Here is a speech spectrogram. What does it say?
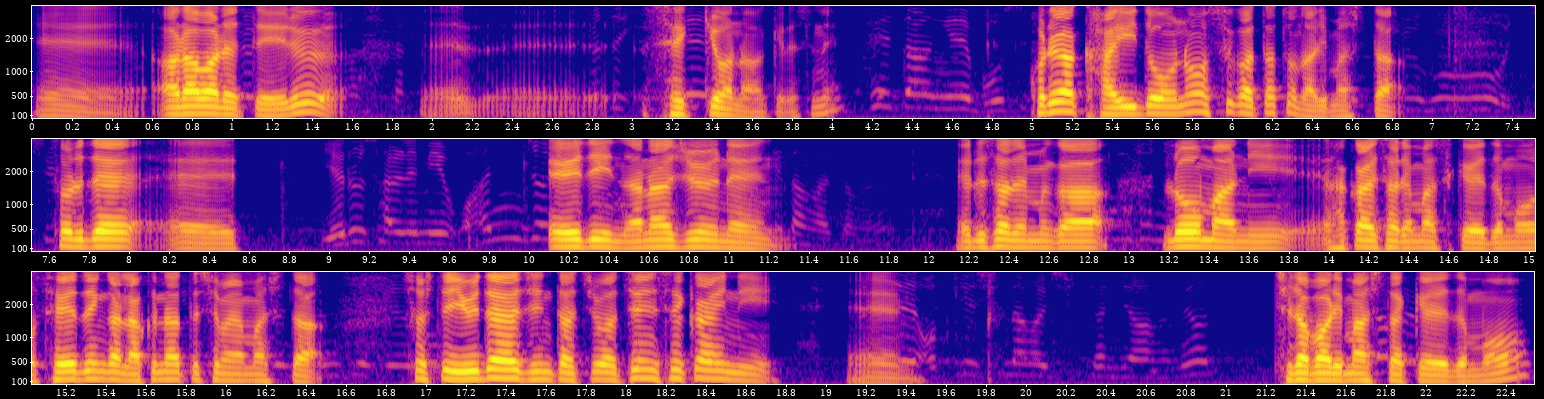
えー、現れている、えー、説教なわけですね。これは街道の姿となりました。それで、えー、AD70 年エルサレムがローマに破壊されますけれども聖殿がなくなってしまいました。そしてユダヤ人たちは全世界に、え、散らばりましたけれども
